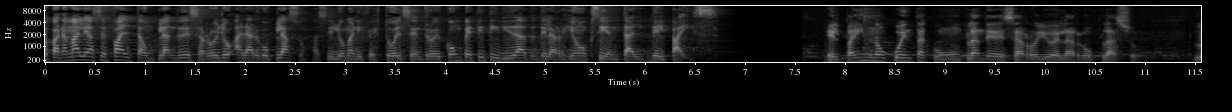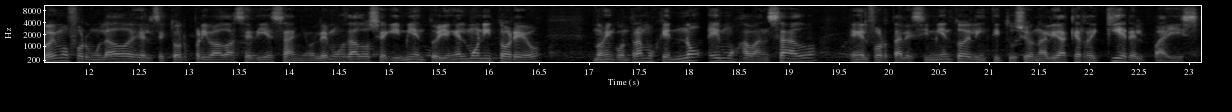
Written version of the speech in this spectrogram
A Panamá le hace falta un plan de desarrollo a largo plazo, así lo manifestó el Centro de Competitividad de la región occidental del país. El país no cuenta con un plan de desarrollo de largo plazo. Lo hemos formulado desde el sector privado hace 10 años, le hemos dado seguimiento y en el monitoreo nos encontramos que no hemos avanzado en el fortalecimiento de la institucionalidad que requiere el país.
